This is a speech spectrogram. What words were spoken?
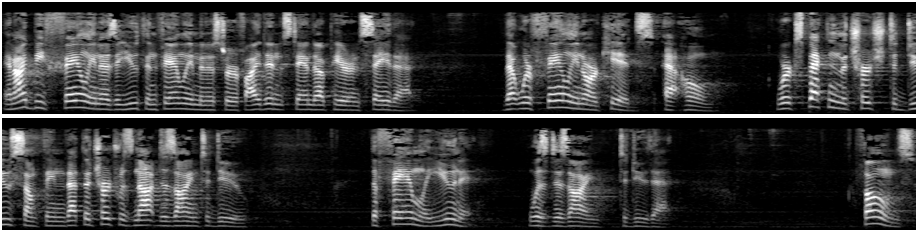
And I'd be failing as a youth and family minister if I didn't stand up here and say that. That we're failing our kids at home. We're expecting the church to do something that the church was not designed to do. The family unit was designed to do that. Phones.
